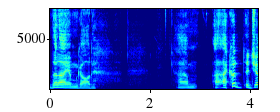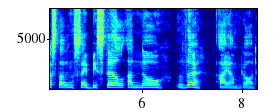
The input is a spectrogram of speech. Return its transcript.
that I am God. Um, I, I could adjust that and say, Be still and know that I am God.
